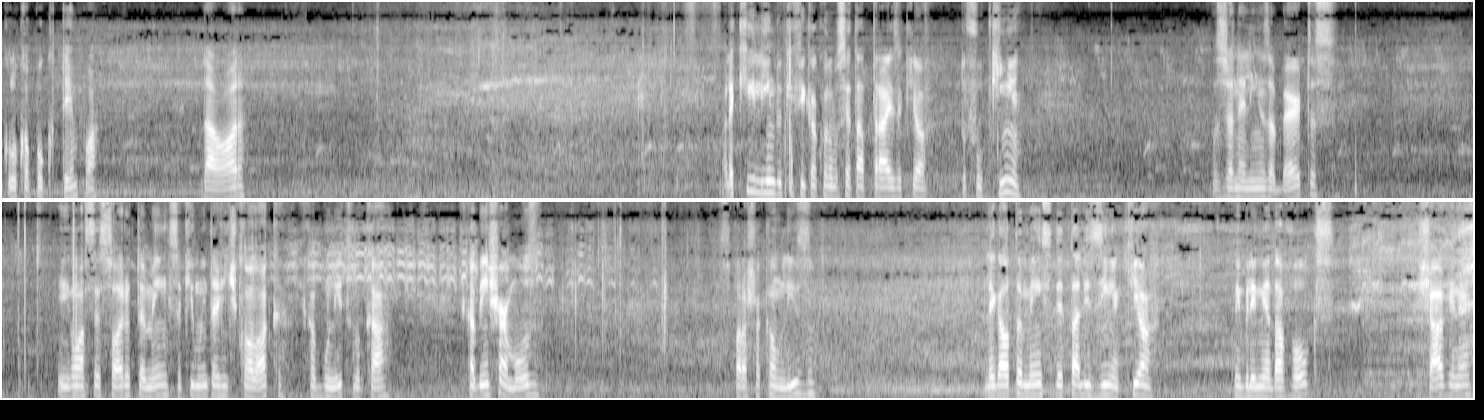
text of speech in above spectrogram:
Colocou há pouco tempo, ó. Da hora. Olha que lindo que fica quando você tá atrás aqui, ó. Do Fuquinha. As janelinhas abertas. E um acessório também. Isso aqui muita gente coloca. Fica bonito no carro. Fica bem charmoso. Os para-chacão liso. Legal também esse detalhezinho aqui, ó. Com embleminha da Volks. Chave, né?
